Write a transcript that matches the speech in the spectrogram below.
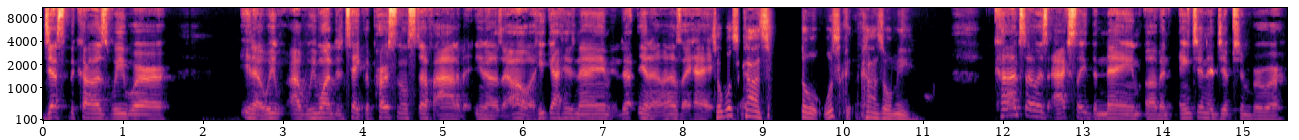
just because we were you know, we uh, we wanted to take the personal stuff out of it. You know, I was like, oh, well, he got his name, you know, I was like, hey. So what's Khonso? What's Khonso mean? Khonso is actually the name of an ancient Egyptian brewer,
